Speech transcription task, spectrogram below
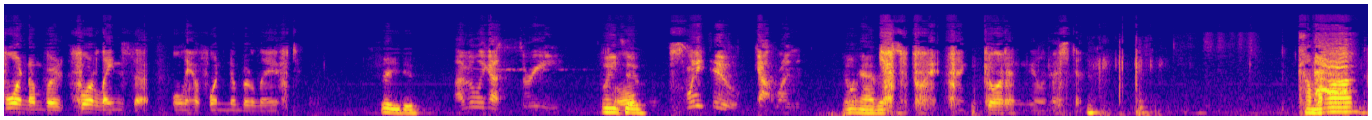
four number, four lines that only have one number left. Sure you do. I've only got three. Oh. Twenty-two. 22. Got one. Don't have it. Yes, but thank God I nearly missed it. Come on.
